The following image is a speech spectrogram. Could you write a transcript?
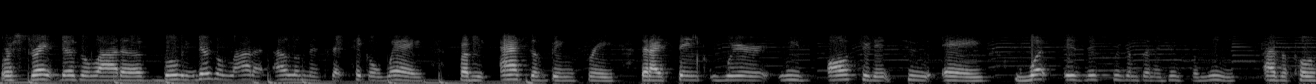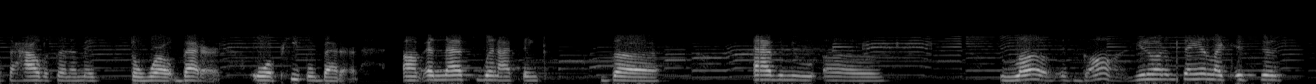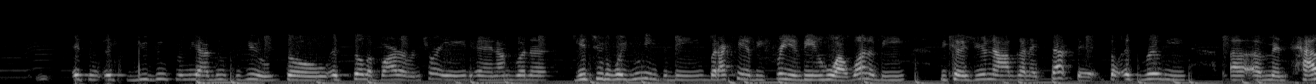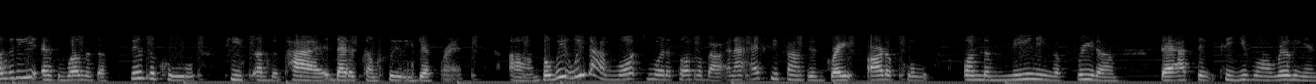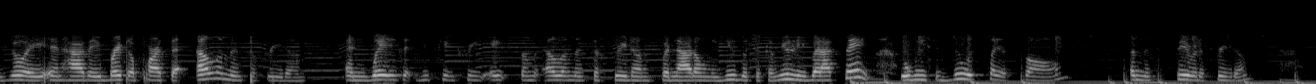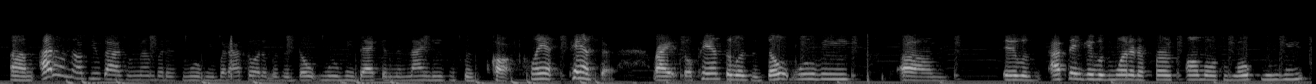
restraint. There's a lot of bullying. There's a lot of elements that take away from the act of being free. That I think we're we've altered it to a what is this freedom going to do for me, as opposed to how it's going to make the world better or people better. Um, and that's when I think the avenue of love is gone. You know what I'm saying? Like it's just it's it's you do for me, I do for you. So it's still a barter and trade, and I'm gonna get you to where you need to be, but I can't be free in being who I want to be because you're not gonna accept it. So it's really a, a mentality as well as a physical piece of the pie that is completely different. Um, but we, we got much more to talk about, and I actually found this great article on the meaning of freedom that I think Tee you're gonna really enjoy, and how they break apart the elements of freedom and ways that you can create some elements of freedom for not only you but your community. But I think what we should do is play a song in the spirit of freedom. Um, I don't know if you guys remember this movie, but I thought it was a dope movie back in the '90s. This was called Plant Panther, right? So Panther was a dope movie. Um, it was, I think, it was one of the first almost woke movies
